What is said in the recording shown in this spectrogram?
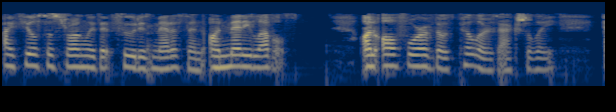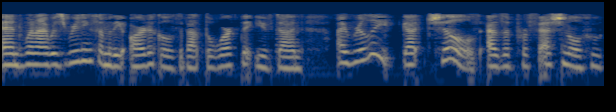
I feel so strongly that food is medicine on many levels, on all four of those pillars, actually. And when I was reading some of the articles about the work that you've done, I really got chills as a professional who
